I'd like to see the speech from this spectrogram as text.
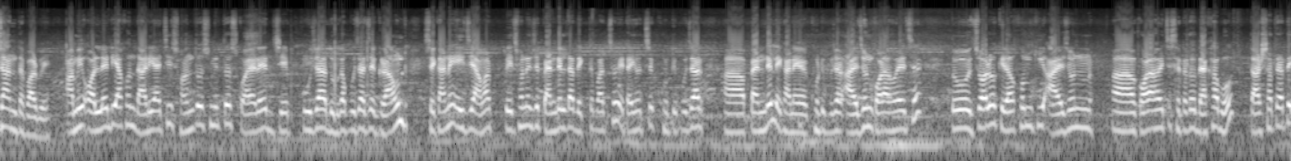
জানতে পারবে। আমি অলরেডি এখন দাঁড়িয়ে আছি সন্তোষ মিত্র স্কোয়ারের যে পূজা, দুর্গা পূজার যে গ্রাউন্ড সেখানে এই যে আমার পেছনে যে প্যান্ডেলটা দেখতে পাচ্ছ, এটাই হচ্ছে খুঁটি পূজার প্যান্ডেল। এখানে খুঁটি পূজার আয়োজন করা হয়েছে। তো চলো কীরকম কি আয়োজন করা হয়েছে সেটা তো দেখাবো। তার সাথে সাথে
